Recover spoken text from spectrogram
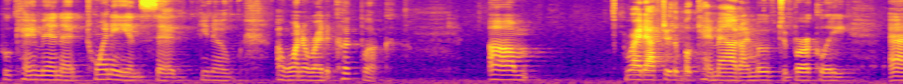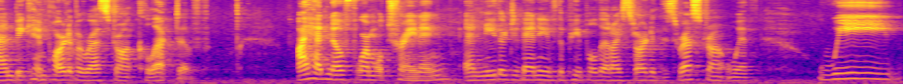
who came in at 20 and said, you know, I want to write a cookbook. Um, right after the book came out, I moved to Berkeley and became part of a restaurant collective. I had no formal training, and neither did any of the people that I started this restaurant with. We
